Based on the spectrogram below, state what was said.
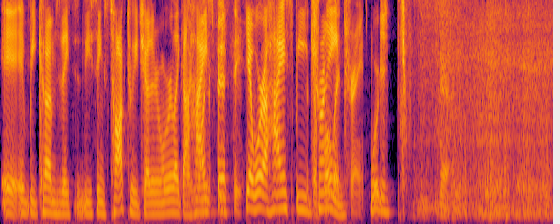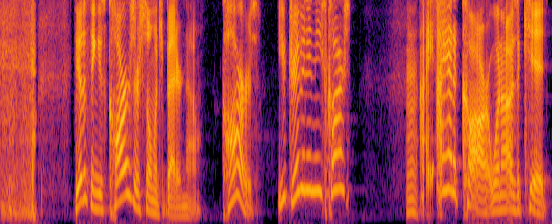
it, becomes they, these things talk to each other, and we're like a high speed. Yeah, we're a high speed a train. bullet train. We're just. Yeah. The other thing is cars are so much better now. Cars. You driven in these cars? Hmm. I, I had a car when I was a kid.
